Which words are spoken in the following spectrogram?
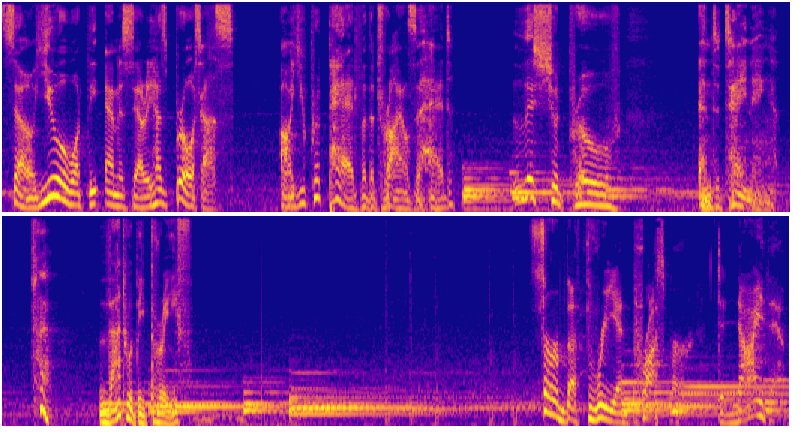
So, you are what the emissary has brought us. Are you prepared for the trials ahead? This should prove entertaining. that would be brief. Serve the three and prosper. Deny them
